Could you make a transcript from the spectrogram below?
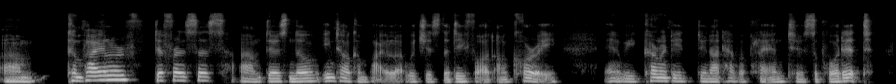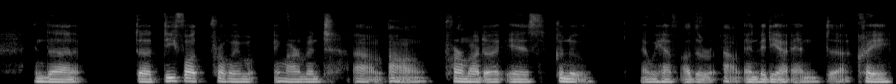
Um, compiler differences, um, there's no Intel compiler, which is the default on Cori, and we currently do not have a plan to support it. In the the default program environment um, on Perlmutter is GNU, and we have other uh, NVIDIA and uh, Cray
